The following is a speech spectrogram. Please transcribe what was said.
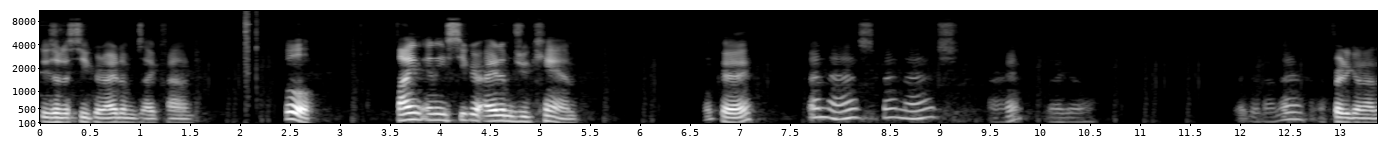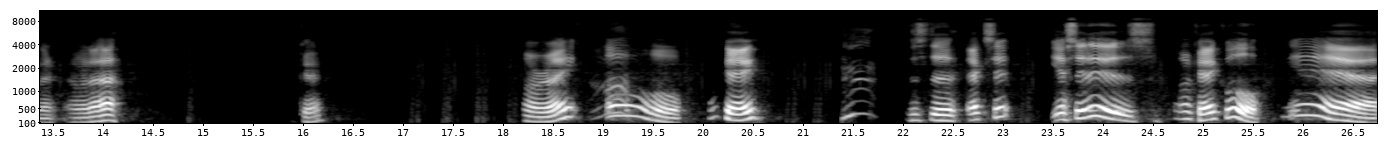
these are the secret items I found. Cool. Find any secret items you can. Okay. Very nice, very nice. Alright, there I go. Do I go down there? I'm afraid to go down there. I'm gonna, Okay. All right. Oh, okay. Is this the exit? Yes, it is. Okay, cool. Yeah.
